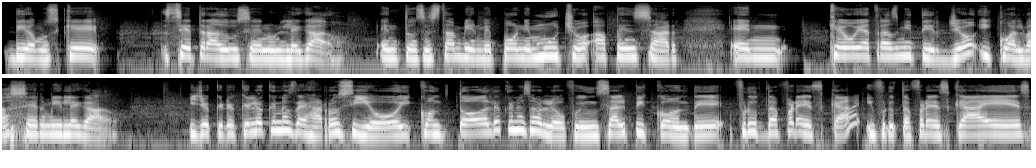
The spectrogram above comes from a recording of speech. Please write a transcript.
digamos que se traduce en un legado. Entonces también me pone mucho a pensar en qué voy a transmitir yo y cuál va a ser mi legado. Y yo creo que lo que nos deja Rocío hoy con todo lo que nos habló fue un salpicón de fruta fresca y fruta fresca es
